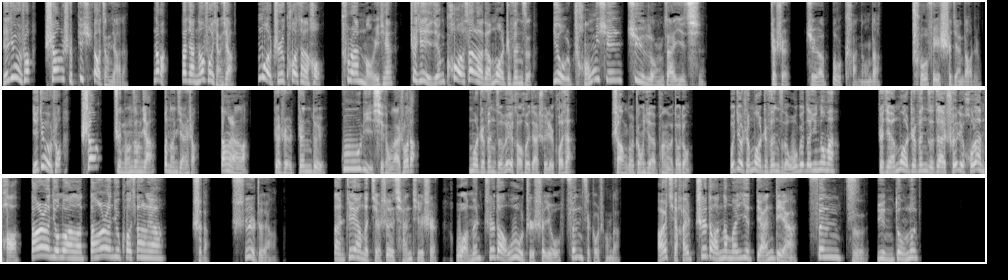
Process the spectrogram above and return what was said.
也就是说，熵是必须要增加的。那么，大家能否想象，墨汁扩散后，突然某一天，这些已经扩散了的墨汁分子？又重新聚拢在一起，这是绝不可能的，除非时间倒流。也就是说，熵只能增加，不能减少。当然了，这是针对孤立系统来说的。墨质分子为何会在水里扩散？上过中学的朋友都懂，不就是墨质分子的无规则运动吗？这些墨质分子在水里胡乱跑，当然就乱了，当然就扩散了呀。是的，是这样的。但这样的解释的前提是我们知道物质是由分子构成的，而且还知道那么一点点分子运动论。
